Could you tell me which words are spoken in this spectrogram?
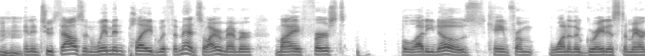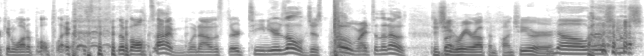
Mm-hmm. And in 2000, women played with the men. So I remember my first bloody nose came from one of the greatest American water polo players of all time when I was 13 years old. Just boom, right to the nose. Did she But- rear up and punch you, or No, it was, she was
